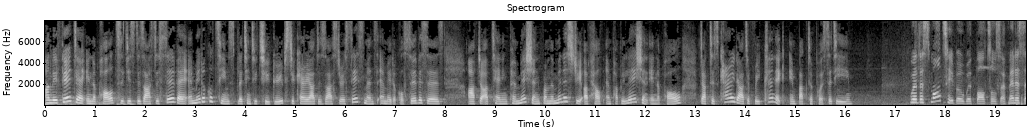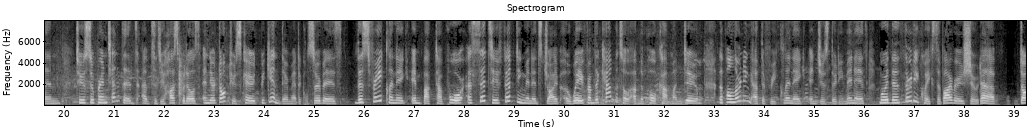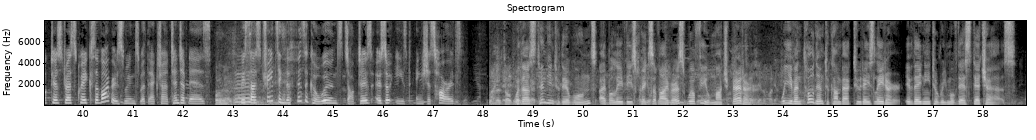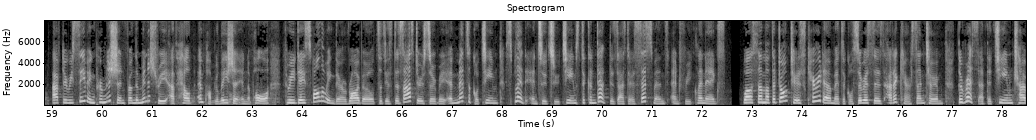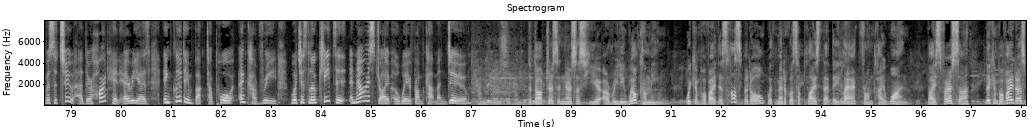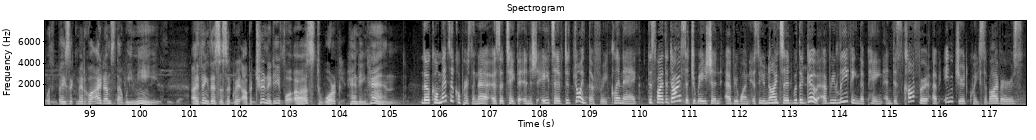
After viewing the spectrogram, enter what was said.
On their third day in Nepal, Tzu Chi's disaster survey and medical team split into two groups to carry out disaster assessments and medical services. After obtaining permission from the Ministry of Health and Population in Nepal, doctors carried out a free clinic in Bhaktapur city. With a small table with bottles of medicine, two superintendents of Tzu Chi hospitals and their doctor's coat begin their medical service. This free clinic in Bhaktapur, a city 15 minutes drive away from the capital of Nepal, Kathmandu. Upon learning of the free clinic, in just 30 minutes, more than 30 quake survivors showed up. Doctors dress quake survivors' wounds with extra attentiveness. Besides treating the physical wounds, doctors also eased anxious hearts. With us tending to their wounds, I believe these quake survivors will feel much better. We even told them to come back two days later if they need to remove their stitches. After receiving permission from the Ministry of Health and Population in Nepal, three days following their arrival, Tzu Chi's disaster survey and medical team split into two teams to conduct disaster assessments and free clinics. While some of the doctors carried out medical services at a care center, the rest of the team traveled to two other hard-hit areas, including Bhaktapur and Kavri, which is located an hour's drive away from Kathmandu. The doctors and nurses here are really welcoming. We can provide this hospital with medical supplies that they lack from Taiwan. Vice versa, they can provide us with basic medical items that we need. I think this is a great opportunity for us to work hand in hand. Local medical personnel also take the initiative to join the free clinic. Despite the dire situation, everyone is united with the goal of relieving the pain and discomfort of injured quake survivors.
